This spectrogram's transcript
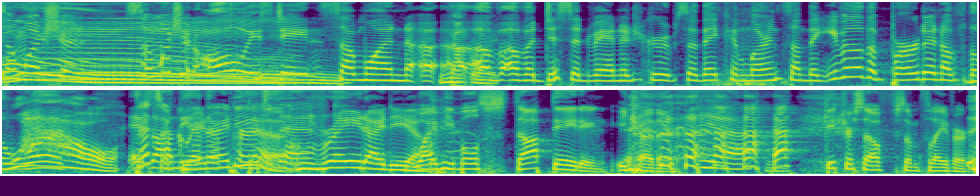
Someone should someone should always date someone uh, Not of, of a disadvantaged group so they can learn something, even though the burden of the Wow. work is That's a on the great other idea. person. Great idea. White people stop dating each other. Yeah. Get yourself some flavor.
